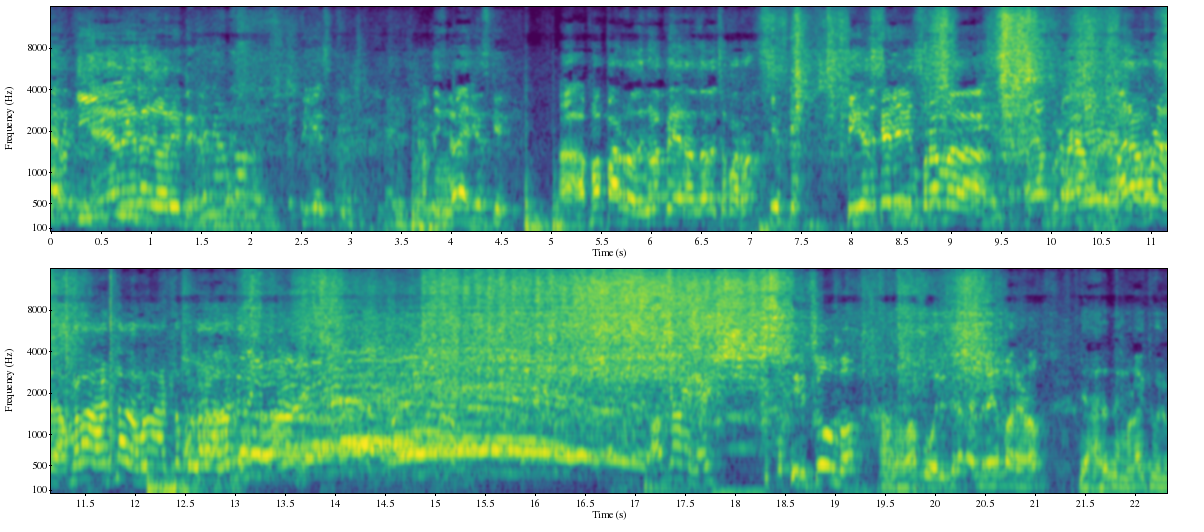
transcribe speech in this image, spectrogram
ഇറക്കി. ഇങ്ങനെ കേറിയിട്ട്. നിങ്ങളെ ആ അപ്പൊ പറഞ്ഞോ നിങ്ങളെ പേര് എന്താന്ന് വെച്ചാ പറഞ്ഞോ? P S K team from Varappuzha. നമ്മളെ നാട്ടിലാ നമ്മളെ നാട്ടിലെ ഗൈസ് ഇപ്പൊ തിരിച്ചു പോകുമ്പോ അഥവാ പോലീസിനെ കണ്ടിട്ട് പറയണം. ഞാനും നിങ്ങളായിട്ട് ഒരു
